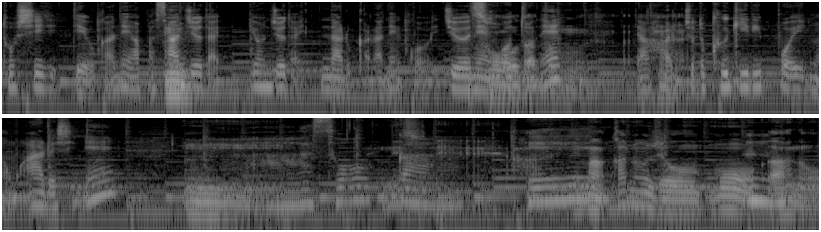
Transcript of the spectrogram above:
年っていうかねやっぱ30代、うん、40代になるからねこう10年ごとね。やっぱりちょっと区切りっぽいのもあるしね。はい、うんそうか。ね。はい、まあ彼女も、うん、あの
